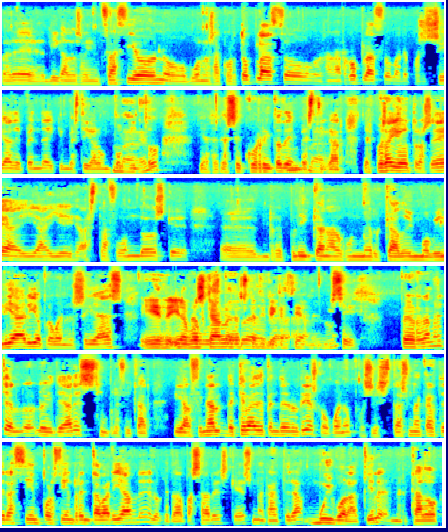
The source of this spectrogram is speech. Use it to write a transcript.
¿vale? Ligados a la inflación o bonos a corto plazo, bonos a largo plazo, ¿vale? Pues eso ya depende, hay que investigar un poquito y hacer ese currito de investigar. Después hay otros, ¿eh? Hay, hay hasta fondos que eh, replican algún mercado inmobiliario, pero bueno, eso ya es... Ir, a buscar, las especificaciones, ¿no? Sí, pero realmente lo, ideal es simplificar. Y al final, ¿de qué va a depender el riesgo? Bueno, pues si estás en una cartera 100% renta variable, lo que te va a pasar es que es una cartera muy volátil. El mercado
